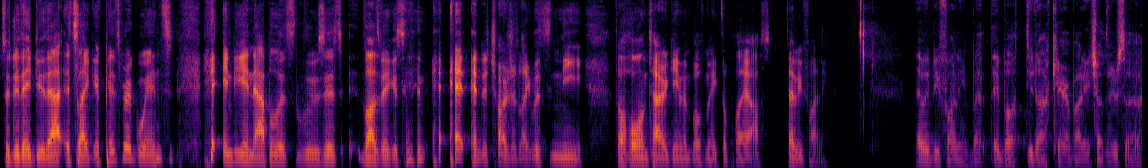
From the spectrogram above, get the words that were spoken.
So do they do that? It's like if Pittsburgh wins, Indianapolis loses, Las Vegas and, and the Chargers like let's knee the whole entire game and both make the playoffs. That'd be funny. That would be funny, but they both do not care about each other's uh,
